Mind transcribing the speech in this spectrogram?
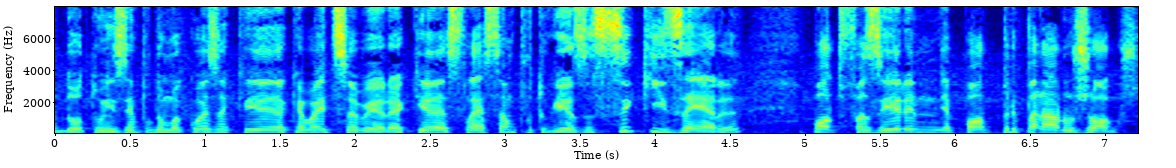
dou-te um exemplo de uma coisa que acabei de saber: é que a seleção portuguesa, se quiser, pode fazer, pode preparar os jogos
